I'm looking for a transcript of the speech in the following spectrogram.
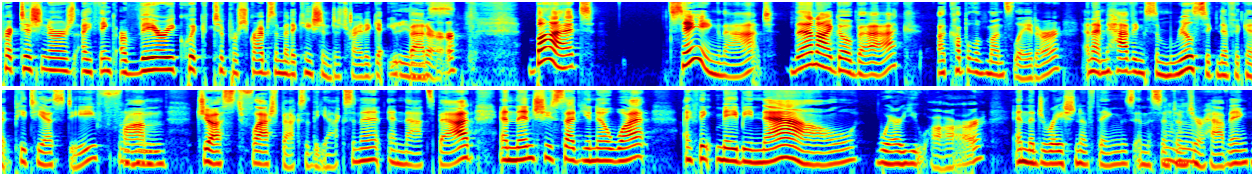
practitioners I think are very quick to prescribe some medication to try to get you Yes. better. But saying that, then I go back a couple of months later and I'm having some real significant PTSD from mm-hmm. just flashbacks of the accident, and that's bad. And then she said, You know what? I think maybe now, where you are and the duration of things and the symptoms mm-hmm. you're having,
